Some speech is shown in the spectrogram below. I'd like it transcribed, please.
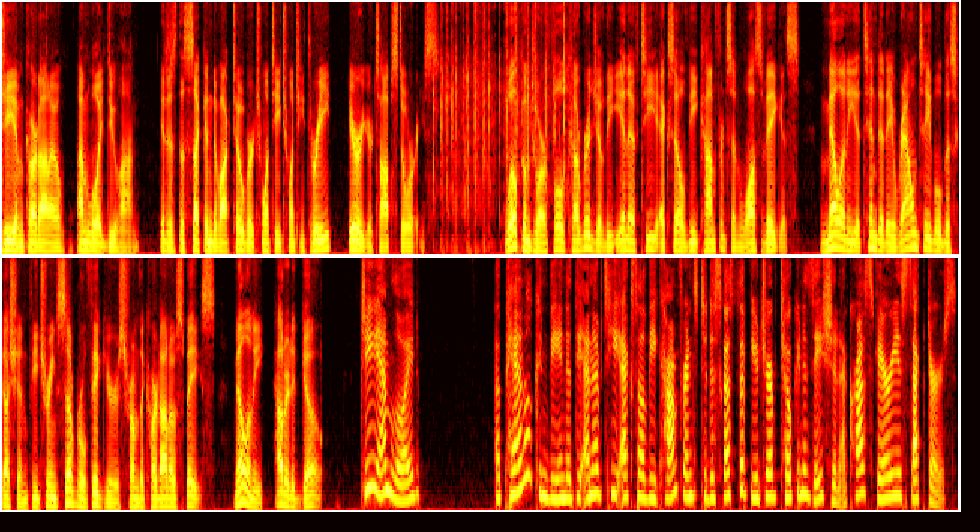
GM Cardano, I'm Lloyd Duhan. It is the 2nd of October 2023. Here are your top stories. Welcome to our full coverage of the NFT XLV conference in Las Vegas. Melanie attended a roundtable discussion featuring several figures from the Cardano space. Melanie, how did it go? GM Lloyd. A panel convened at the NFT XLV conference to discuss the future of tokenization across various sectors.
